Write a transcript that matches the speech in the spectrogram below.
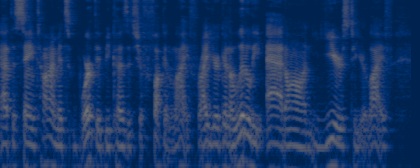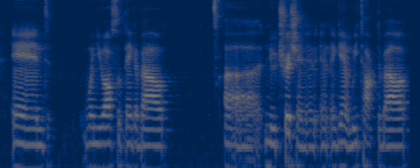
at the same time it's worth it because it's your fucking life right? You're going to literally add on years to your life. And when you also think about uh, nutrition and, and again we talked about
